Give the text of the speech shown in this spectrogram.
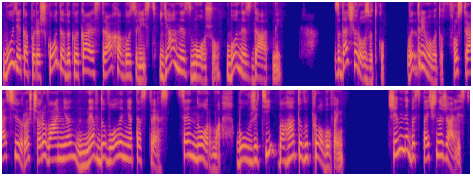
Будь-яка перешкода викликає страх або злість. Я не зможу, бо не здатний. Задача розвитку витримувати фрустрацію, розчарування, невдоволення та стрес. Це норма, бо у житті багато випробувань. Чим небезпечна жалість?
